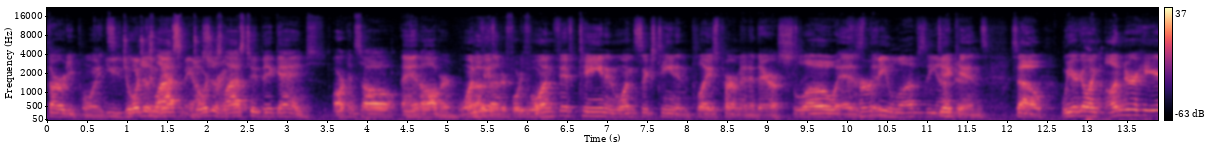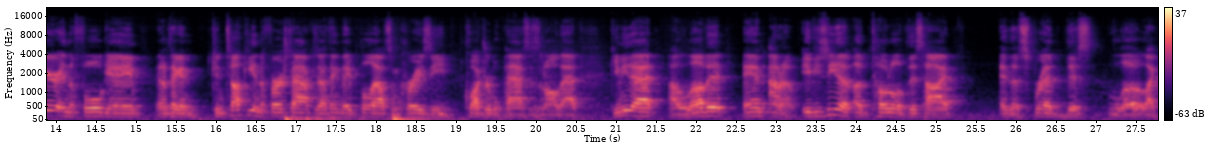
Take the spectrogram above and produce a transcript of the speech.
30 points. You- Georgia's convinced last me, Georgia's sprinkle. last two big games, Arkansas and Auburn, both 115 under 44. 115 and 116 in place per minute. They are slow as Kirby the loves the under. Dickens. So we are going under here in the full game, and I'm taking Kentucky in the first half because I think they pull out some crazy quadruple passes and all that. Give me that. I love it. And I don't know if you see a, a total of this high and the spread this low, like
